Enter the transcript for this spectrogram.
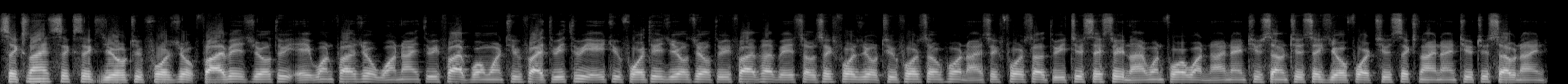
Six nine six six zero two four zero five eight zero three eight one five zero one nine three five one one two five three three eight two four three zero zero three five five eight seven six four zero two four seven four nine six four seven three two six three nine one four one nine nine two seven two six zero four two six nine nine two two seven nine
